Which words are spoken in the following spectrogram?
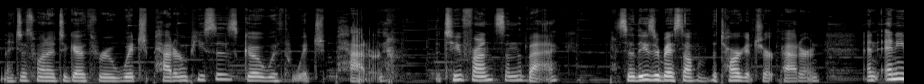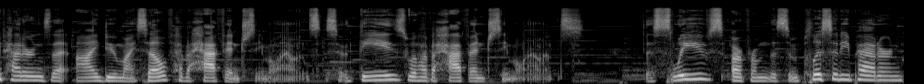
And I just wanted to go through which pattern pieces go with which pattern. The two fronts and the back. So these are based off of the Target shirt pattern. And any patterns that I do myself have a half inch seam allowance. So these will have a half inch seam allowance. The sleeves are from the Simplicity pattern,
